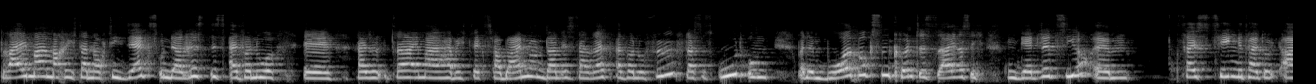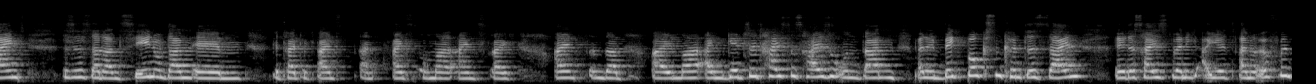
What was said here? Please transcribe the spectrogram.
dreimal mache ich dann noch die 6 und der Rest ist einfach nur, äh, also dreimal habe ich 6 verbleibende und dann ist der Rest einfach nur 5, das ist gut. Und bei den Ballboxen könnte es sein, dass ich ein Gadget ziehe, ähm, das heißt 10 geteilt durch 1, das ist dann 10 und dann ähm, geteilt durch 1, dann 1 nochmal 1 gleich 1 und dann einmal ein Gadget heißt es also und dann bei den Big Boxen könnte es sein, äh, das heißt, wenn ich jetzt eine öffne,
